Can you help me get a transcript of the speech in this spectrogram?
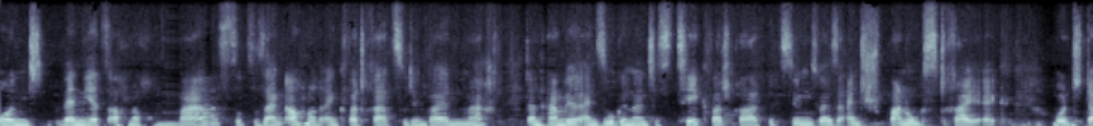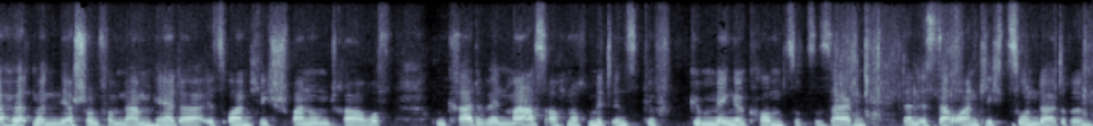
Und wenn jetzt auch noch Mars sozusagen auch noch ein Quadrat zu den beiden macht, dann haben wir ein sogenanntes T-Quadrat beziehungsweise ein Spannungsdreieck. Und da hört man ja schon vom Namen her, da ist ordentlich Spannung drauf. Und gerade wenn Mars auch noch mit ins Gemenge kommt sozusagen, dann ist da ordentlich Zunder drin.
